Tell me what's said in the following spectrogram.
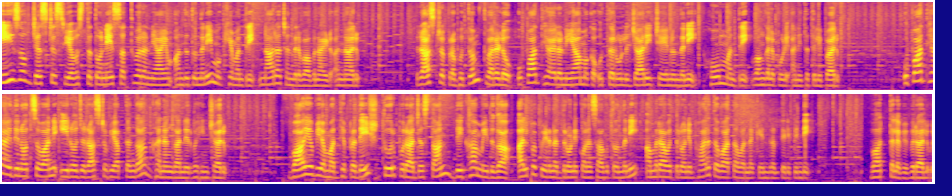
ఈజ్ ఆఫ్ జస్టిస్ వ్యవస్థతోనే సత్వర న్యాయం అందుతుందని ముఖ్యమంత్రి నారా చంద్రబాబు నాయుడు అన్నారు. రాష్ట్ర ప్రభుత్వం త్వరలో ఉపాధ్యాయుల నియామక ఉత్తర్వులు జారీ చేయనుందని హోంమంత్రి వంగలపూడి అనిత తెలిపారు. ఉపాధ్యాయ దినోత్సవాన్ని ఈరోజు రాష్ట్ర వ్యాప్తంగా ఘనంగా నిర్వహించారు. వాయవ్య మధ్యప్రదేశ్ తూర్పు రాజస్థాన్ దిఘా మీదుగా అల్పపీడన ద్రోణి కొనసాగుతోందని అమరావతిలోని భారత వాతావరణ కేంద్రం తెలిపింది. వార్తల వివరాలు.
